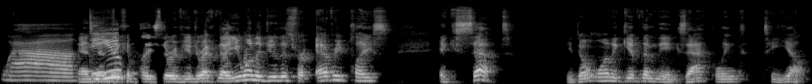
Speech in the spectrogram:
Wow. And do then you? they can place the review direct. Now, you want to do this for every place except you don't want to give them the exact link to Yelp.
